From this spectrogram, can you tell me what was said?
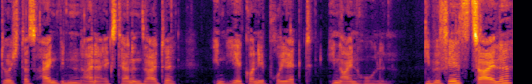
durch das Einbinden einer externen Seite in Ihr Conny-Projekt hineinholen. Die Befehlszeile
